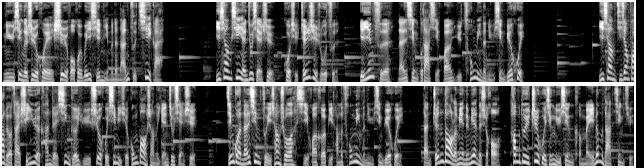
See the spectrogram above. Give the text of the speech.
女性的智慧是否会威胁你们的男子气概？一项新研究显示，或许真是如此，也因此男性不大喜欢与聪明的女性约会。一项即将发表在十一月刊的《性格与社会心理学公报》上的研究显示，尽管男性嘴上说喜欢和比他们聪明的女性约会，但真到了面对面的时候，他们对智慧型女性可没那么大的兴趣。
